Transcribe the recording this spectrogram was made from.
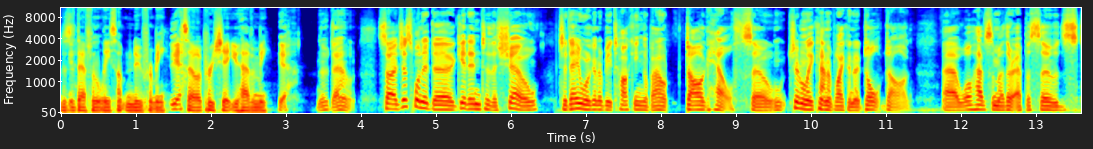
this is definitely something new for me. Yeah. So I appreciate you having me. Yeah, no doubt. So I just wanted to get into the show. Today we're going to be talking about dog health. So generally kind of like an adult dog. Uh, we'll have some other episodes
